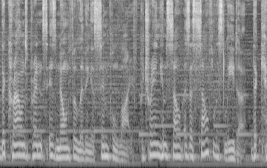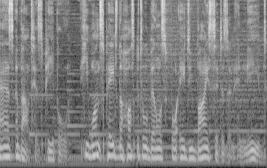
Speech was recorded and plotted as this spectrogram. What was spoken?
The crowned prince is known for living a simple life, portraying himself as a selfless leader that cares about his people. He once paid the hospital bills for a Dubai citizen in need.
